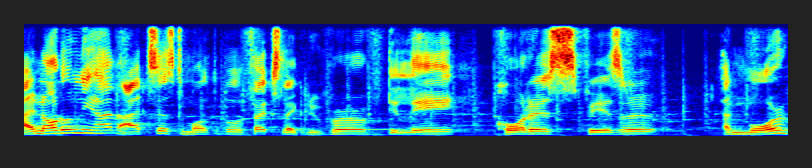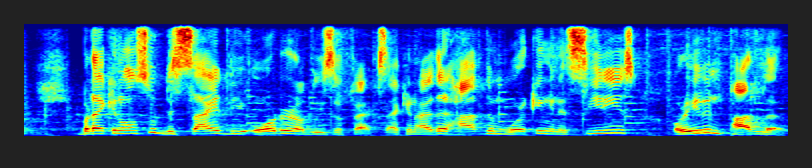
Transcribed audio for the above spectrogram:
I not only have access to multiple effects like reverb, delay, chorus, phaser, and more, but I can also decide the order of these effects. I can either have them working in a series or even parallel,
